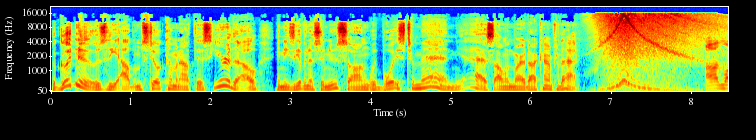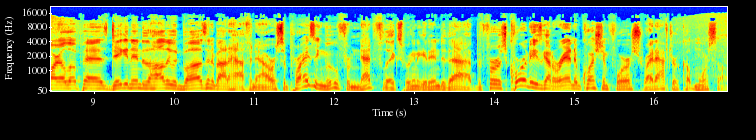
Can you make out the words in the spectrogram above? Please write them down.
The good news, the album's still coming out this year, though, and he's given us a new song with Boyz II Men. Yes, on with Mario.com for that. On Mario Lopez, digging into the Hollywood buzz in about a half an hour. Surprising move from Netflix. We're going to get into that. But first, Courtney's got a random question for us right after a couple more songs.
